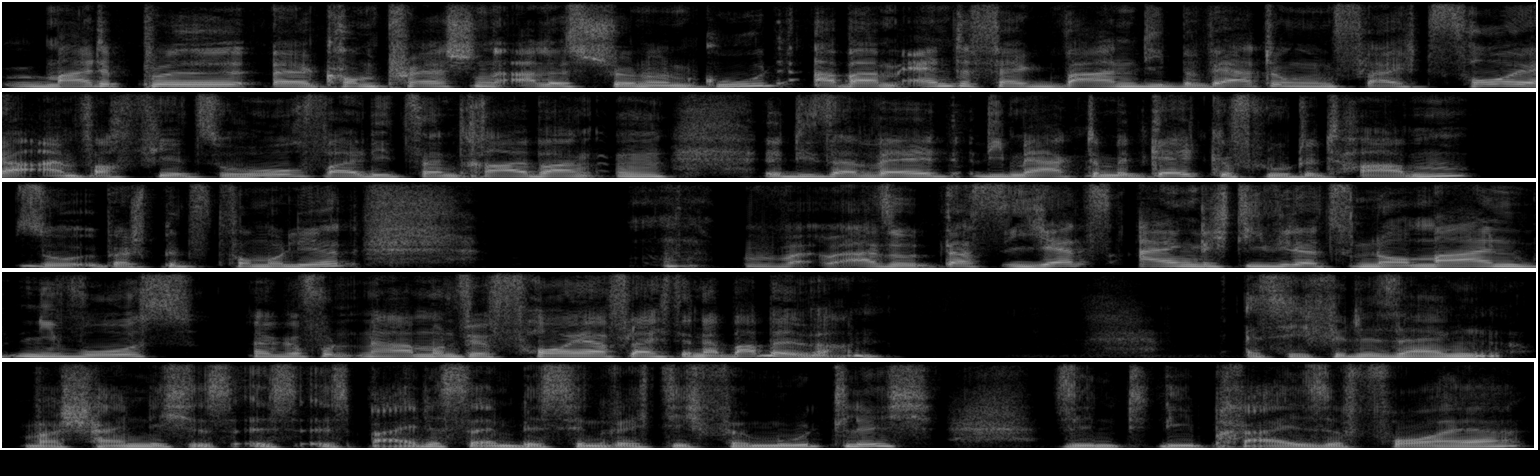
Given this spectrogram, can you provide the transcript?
Multiple äh, Compression, alles schön und gut, aber im Endeffekt waren die Bewertungen vielleicht vorher einfach viel zu hoch, weil die Zentralbanken dieser Welt die Märkte mit Geld geflutet haben, so überspitzt formuliert. Also, dass jetzt eigentlich die wieder zu normalen Niveaus äh, gefunden haben und wir vorher vielleicht in der Bubble waren. Also ich würde sagen, wahrscheinlich ist, ist, ist beides ein bisschen richtig. Vermutlich sind die Preise vorher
